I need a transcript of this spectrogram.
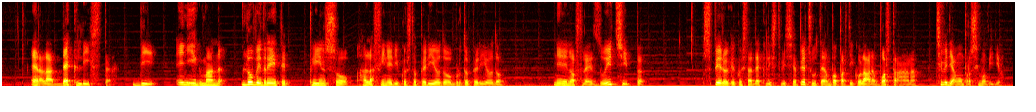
era la decklist di Enigman, lo vedrete penso alla fine di questo periodo, brutto periodo, nelle nostre Zui chip. Spero che questa decklist vi sia piaciuta, è un po' particolare, un po' strana. Ci vediamo al prossimo video.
